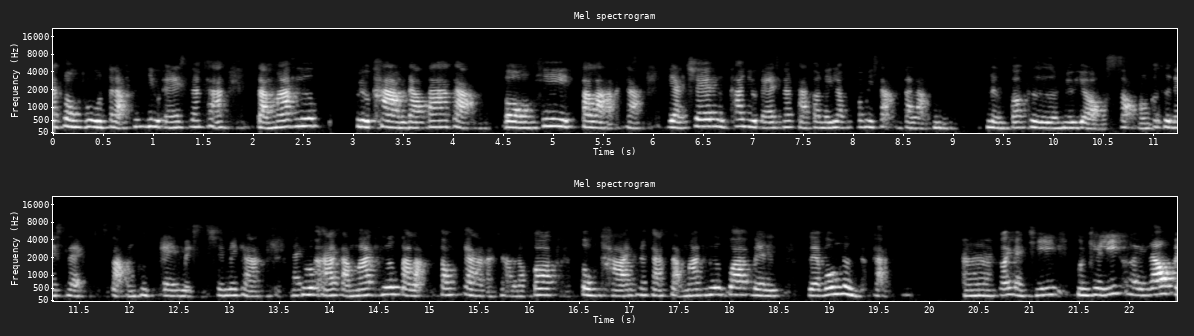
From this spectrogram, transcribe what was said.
นักลงทุนตลาดหุ้น US นะคะ สามารถเลือก Real Time Data ค่ะ ตรงที่ตลาดค่ะ อย่างเช่นถ้า US นะคะ ตอนนี้เราก็มี 3 ตลาด หนึ่งก็คือนิวยอร์กสองก็คือในแสกสามคือ Amex ใช่ไหมคะลูกค้าสามารถเลือกตลาดที่ต้องการนะคะแล้วก็ตรงท้ายนะคะสามารถเลือกว่าเป็น level หนึ่งนะคะอ่าก็อย่างที่คุณเคลลี่เคยเล่าไป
